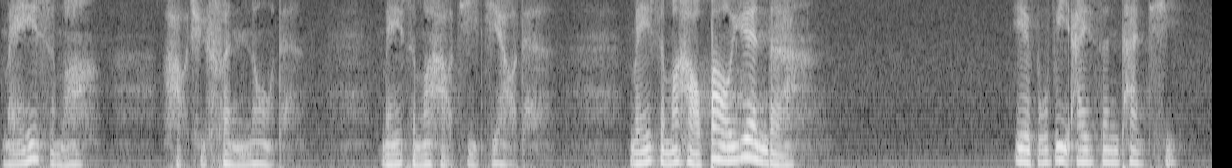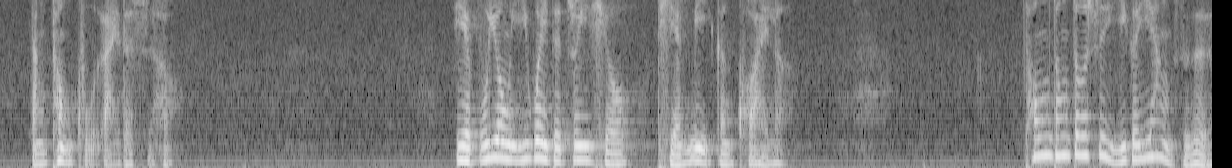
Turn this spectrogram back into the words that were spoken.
没什么好去愤怒的，没什么好计较的，没什么好抱怨的，也不必唉声叹气。当痛苦来的时候，也不用一味的追求甜蜜跟快乐。通通都是一个样子，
